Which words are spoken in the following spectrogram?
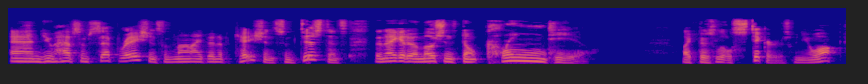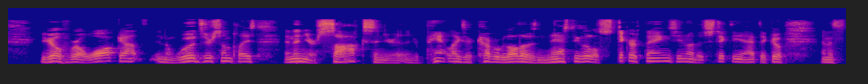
And you have some separation, some non-identification, some distance. The negative emotions don't cling to you. Like those little stickers when you walk, you go for a walk out in the woods or someplace, and then your socks and your, and your pant legs are covered with all those nasty little sticker things, you know, that stick to you. Have to go, and it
